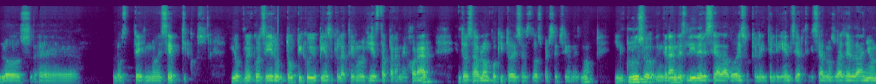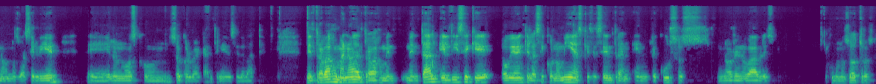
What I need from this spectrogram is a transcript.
los, eh, los tecnoescépticos. Yo me considero utópico, yo pienso que la tecnología está para mejorar, entonces habla un poquito de esas dos percepciones, ¿no? Incluso en grandes líderes se ha dado eso, que la inteligencia artificial nos va a hacer daño, no nos va a hacer bien. Eh, Elon Musk con Zuckerberg han tenido ese debate del trabajo manual al trabajo mental, él dice que obviamente las economías que se centran en recursos no renovables, como nosotros,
